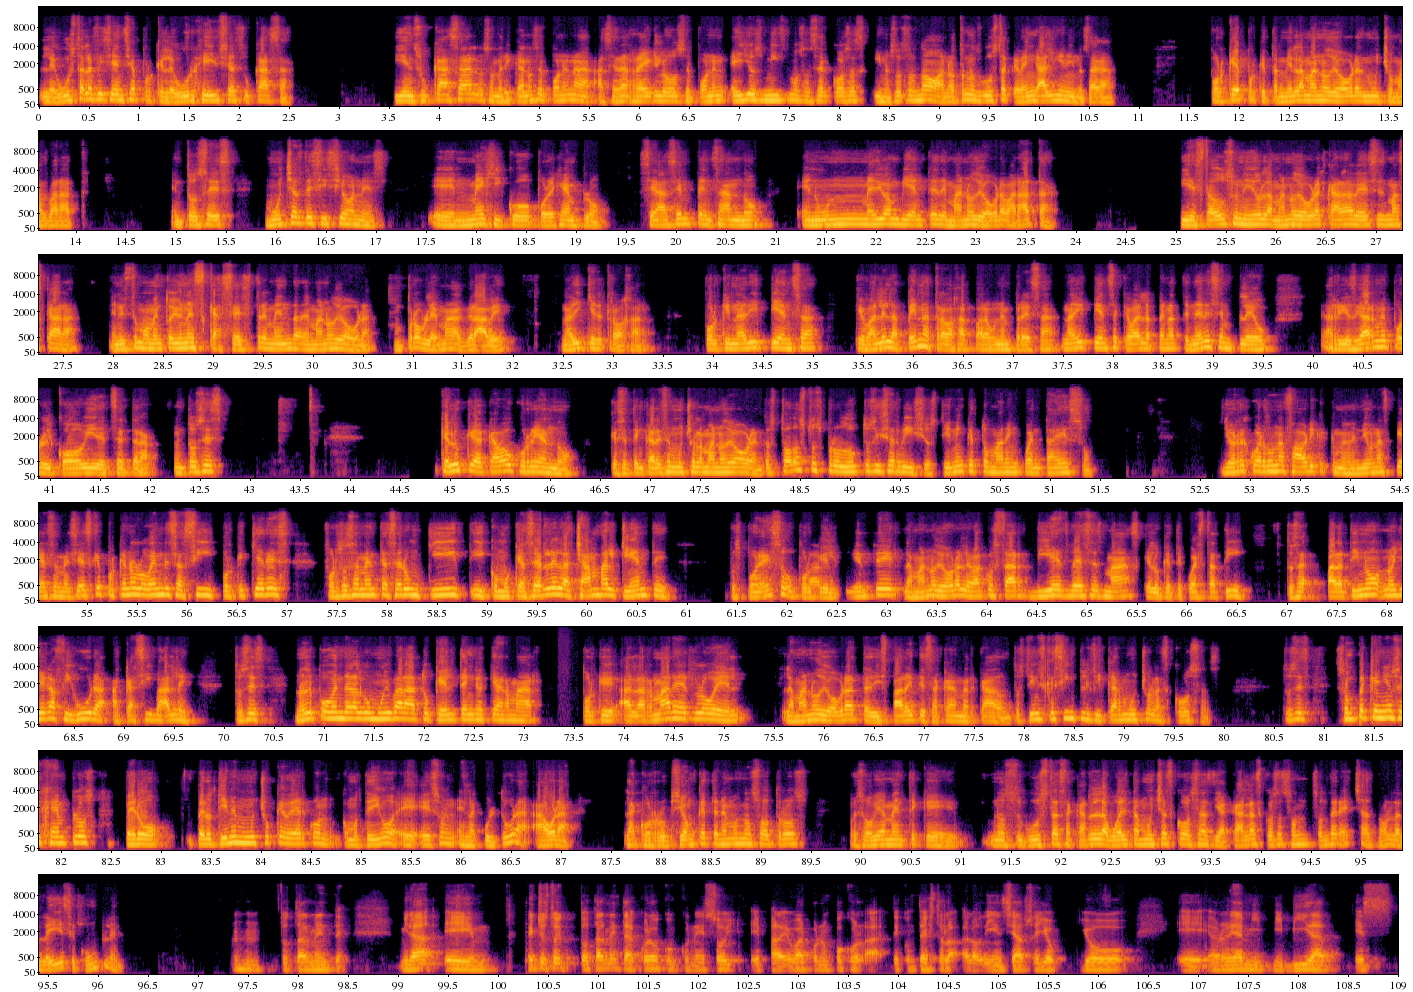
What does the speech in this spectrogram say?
le gusta la eficiencia porque le urge irse a su casa. Y en su casa los americanos se ponen a hacer arreglos, se ponen ellos mismos a hacer cosas y nosotros no, a nosotros nos gusta que venga alguien y nos haga. ¿Por qué? Porque también la mano de obra es mucho más barata. Entonces, muchas decisiones en México, por ejemplo, se hacen pensando en un medio ambiente de mano de obra barata. Y Estados Unidos la mano de obra cada vez es más cara. En este momento hay una escasez tremenda de mano de obra, un problema grave. Nadie quiere trabajar porque nadie piensa que vale la pena trabajar para una empresa, nadie piensa que vale la pena tener ese empleo, arriesgarme por el COVID, etcétera. Entonces, ¿qué es lo que acaba ocurriendo? Que se te encarece mucho la mano de obra. Entonces, todos tus productos y servicios tienen que tomar en cuenta eso. Yo recuerdo una fábrica que me vendía unas piezas, me decía, es que ¿por qué no lo vendes así? ¿Por qué quieres forzosamente hacer un kit y como que hacerle la chamba al cliente? Pues por eso, porque el cliente, la mano de obra le va a costar 10 veces más que lo que te cuesta a ti. Entonces, para ti no, no llega figura, acá sí vale. Entonces, no le puedo vender algo muy barato que él tenga que armar porque al armarlo él, la mano de obra te dispara y te saca de mercado. Entonces tienes que simplificar mucho las cosas. Entonces, son pequeños ejemplos, pero, pero tienen mucho que ver con, como te digo, e, eso en, la cultura. Ahora, la corrupción que tenemos nosotros, pues obviamente que nos gusta sacarle la vuelta a muchas cosas y acá las cosas son, son derechas, ¿no? Las leyes se cumplen. totalmente. Mira, eh, de hecho, estoy totalmente de acuerdo con, con eso. Eh, para igual poner un poco de contexto a la, audiencia, o sea, yo, yo eh, en realidad mi, mi vida es,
